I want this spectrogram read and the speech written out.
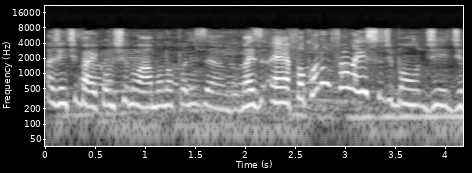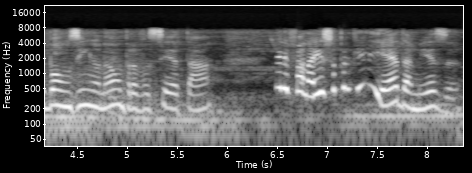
a gente vai continuar monopolizando. Mas é, Foucault não fala isso de, bom, de, de bonzinho não para você, tá? Ele fala isso porque ele é da mesa.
